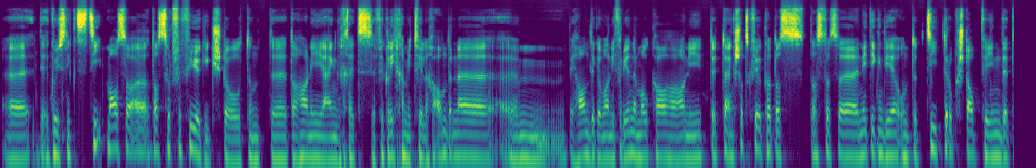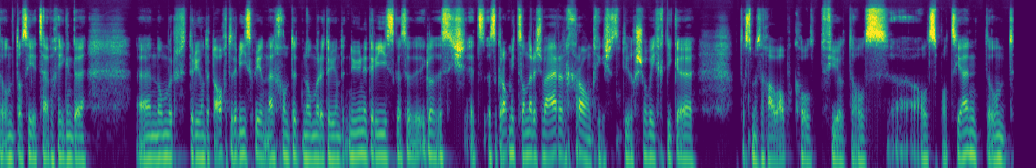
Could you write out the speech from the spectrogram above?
äh, ein gewisses Zeitmaß, äh, das zur Verfügung steht. Und äh, da habe ich eigentlich jetzt verglichen mit vielleicht anderen ähm, Behandlungen, die ich früher mal hatte, habe ich dort eigentlich schon das Gefühl gehabt, dass, dass das äh, nicht irgendwie unter Zeitdruck stattfindet und dass ich jetzt einfach irgendeine äh, Nummer 338 bin und dann kommt die Nummer 339. Also, das ist jetzt, also gerade mit so einer schweren Erkrankung ist es natürlich schon wichtig, äh, dass man sich auch abgeholt fühlt als, äh, als Patient. Und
